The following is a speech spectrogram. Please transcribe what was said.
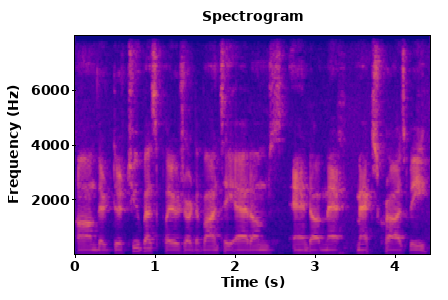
Um, their, their two best players are Davante Adams and uh, Maxx Crosby.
